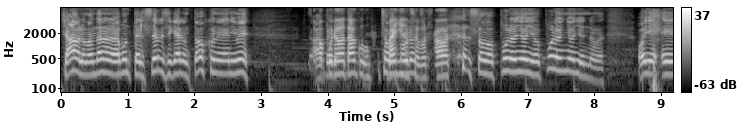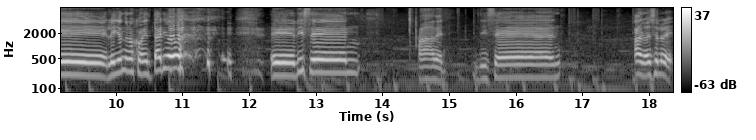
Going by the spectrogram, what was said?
Chao, lo mandaron a la punta del cerro y se quedaron todos con el anime. Ah, Somos pero- puro otaku. somos Váyanse, puro- por favor. Somos puros ñoños, puros ñoños nomás. Oye, eh, leyendo unos comentarios, eh, dicen. A ver, dicen. Ah, no, ese lo, le-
